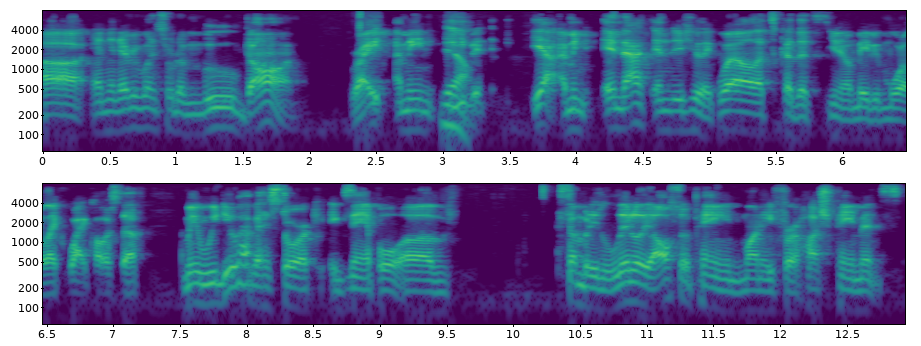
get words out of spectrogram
Uh, and then everyone sort of moved on, right? I mean, yeah. even, yeah, I mean, and that, and you're like, well, that's because it's, you know, maybe more like white collar stuff. I mean, we do have a historic example of somebody literally also paying money for hush payments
